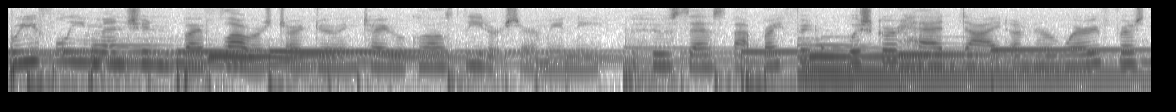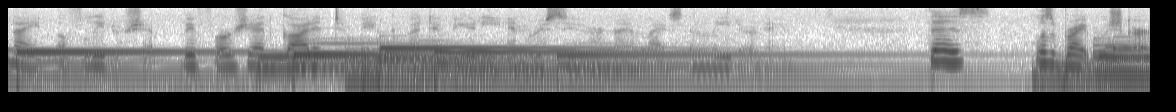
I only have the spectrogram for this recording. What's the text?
briefly mentioned by Flowerstar during Tiger Claw's leader ceremony, who says that Bright Whisker had died on her very first night of leadership before she had gotten to pick a deputy and receive her nine lives and leader name. This was Bright Whisker.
